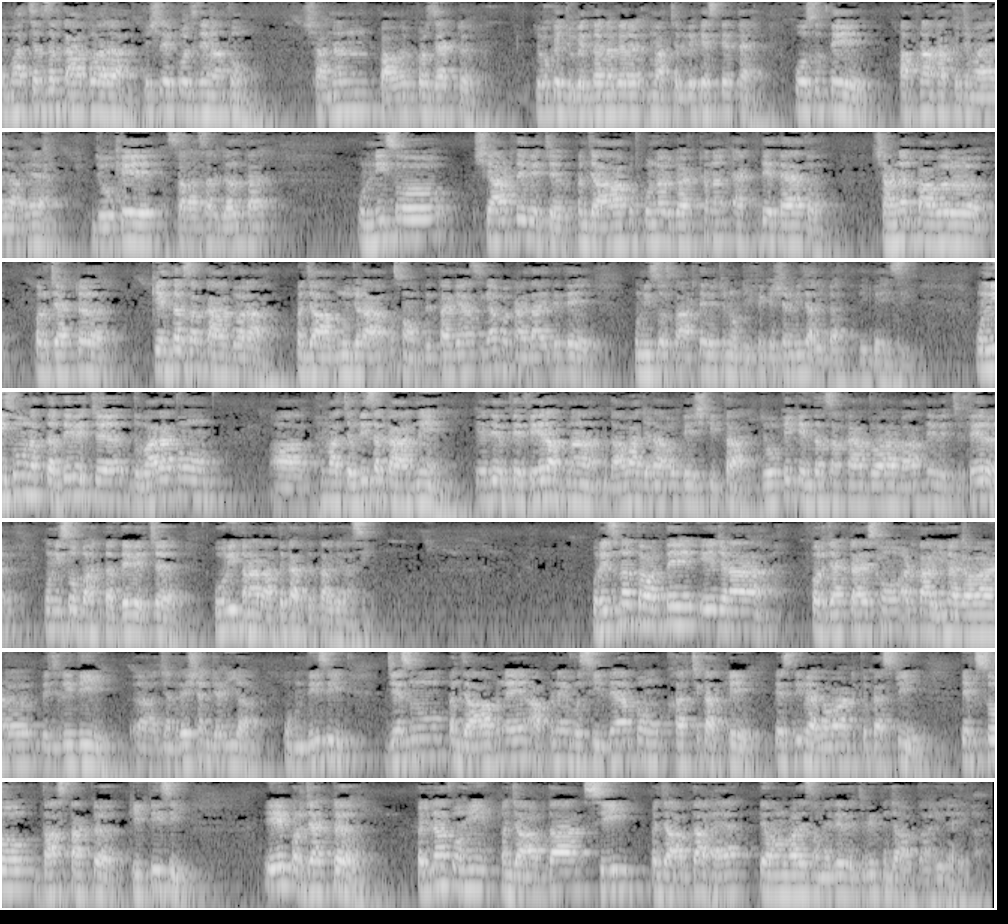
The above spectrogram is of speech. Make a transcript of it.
ਹਿਮਾਚਲ ਸਰਕਾਰ ਦੁਆਰਾ ਪਿਛਲੇ ਕੁਝ ਦਿਨਾਂ ਤੋਂ ਸ਼ਾਨਨ ਪਾਵਰ ਪ੍ਰੋਜੈਕਟ, ਜੋ ਕਿ ਜੋਗਿੰਦਰ ਹਿਮਾਚਲ ਵਿਖੇ ਸਥਿਤ ਹੈ, ਉਸ ਉੱਤੇ ਆਪਣਾ ਹੱਕ ਜਮਾਇਆ ਜਾ ਰਿਹਾ ਹੈ, ਜੋ ਕਿ ਸਰਾਸਰ ਗਲਤ ਹੈ। 1966 ਦੇ ਵਿੱਚ ਪੰਜਾਬ ਪੁਨਰਗਠਨ ਐਕਟ ਦੇ ਤਹਿਤ ਸ਼ਾਨਨ ਪਾਵਰ ਪ੍ਰੋਜੈਕਟ ਕੇਂਦਰ ਸਰਕਾਰ ਦੁਆਰਾ ਪੰਜਾਬ ਨੂੰ ਜਿਹੜਾ ਸੌਂਪ ਦਿੱਤਾ ਗਿਆ ਸੀਗਾ। ਬਕਾਇਦਾ ਇਹਦੇ ਤੇ 1967 ਦੇ ਵਿੱਚ ਨੋਟੀਫਿਕੇਸ਼ਨ ਵੀ ਜਾਰੀ ਕਰ ਦਿੱਤੀ ਗਈ ਸੀ। 1969 ਦੇ ਵਿੱਚ ਦੁਬਾਰਾ ਤੋਂ ਹਿਮਾਚਲ ਦੀ ਸਰਕਾਰ ਨੇ ਇਹਦੇ ਉੱਤੇ ਫਿਰ ਆਪਣਾ ਦਾਵਾ ਜਿਹੜਾ ਉਹ ਪੇਸ਼ ਕੀਤਾ, ਜੋ ਕਿ ਕੇਂਦਰ ਸਰਕਾਰ ਦੁਆਰਾ ਬਾਅਦ ਦੇ ਵਿੱਚ ਫਿਰ 1972 ਦੇ ਵਿੱਚ ਪੂਰੀ ਤਰ੍ਹਾਂ ਰੱਦ ਕਰ ਦਿੱਤਾ ਗਿਆ ਸੀ। ਓਰੀਜਨਲ ਤੌਰ ਤੇ ਇਹ ਜਿਹੜਾ ਪ੍ਰੋਜੈਕਟ ਆ, ਇਸ ਤੋਂ 48 ਮੈਗਾਵਾਟ ਬਿਜਲੀ ਦੀ ਜਨਰੇਸ਼ਨ ਜਿਹੜੀ ਆ, ਉਹ ਹੁੰਦੀ ਸੀ, ਜਿਸ ਨੂੰ ਪੰਜਾਬ ਨੇ ਆਪਣੇ ਵਸੀਲਿਆਂ ਤੋਂ ਖਰਚ ਕਰਕੇ ਇਸ ਦੀ ਮੈਗਾਵਾਟ ਕਪੈਸਿਟੀ 110 ਤੱਕ ਕੀਤੀ ਸੀ। ਇਹ ਪ੍ਰੋਜੈਕਟ ਪਹਿਲਾਂ ਤੋਂ ਹੀ ਪੰਜਾਬ ਦਾ ਸੀ, ਪੰਜਾਬ ਦਾ ਹੈ ਤੇ ਆਉਣ ਵਾਲੇ ਸਮੇਂ ਦੇ ਵਿੱਚ ਵੀ ਪੰਜਾਬ ਦਾ ਹੀ ਰਹੇਗਾ।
